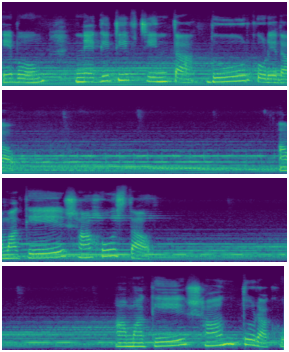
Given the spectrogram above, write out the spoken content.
এবং নেগেটিভ চিন্তা দূর করে দাও। আমাকে সাহস দাও। আমাকে শান্ত রাখো।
